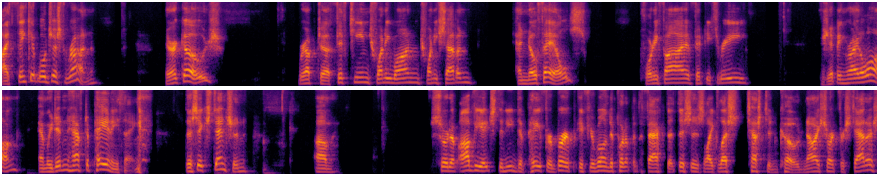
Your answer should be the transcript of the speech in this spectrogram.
I think it will just run. There it goes. We're up to 15, 21, 27, and no fails. 45, 53, zipping right along, and we didn't have to pay anything. this extension um, sort of obviates the need to pay for burp if you're willing to put up with the fact that this is like less tested code. Now I short for status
